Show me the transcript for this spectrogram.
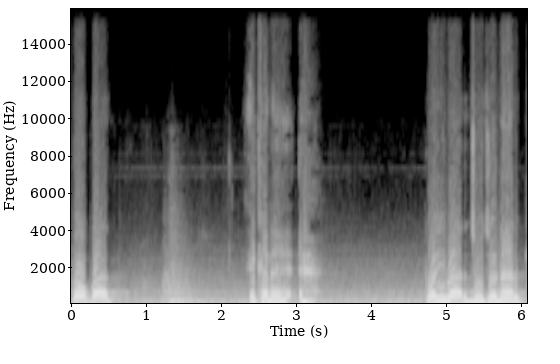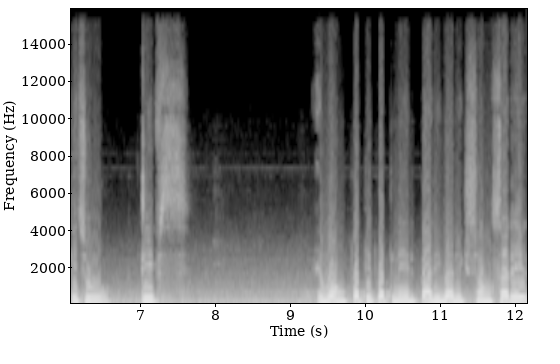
প্রপাত এখানে পরিবার যোজনার কিছু টিপস এবং পতি পত্নীর পারিবারিক সংসারের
